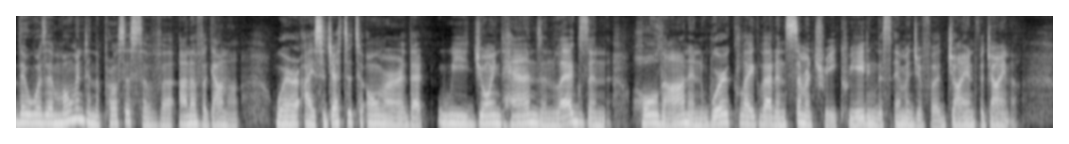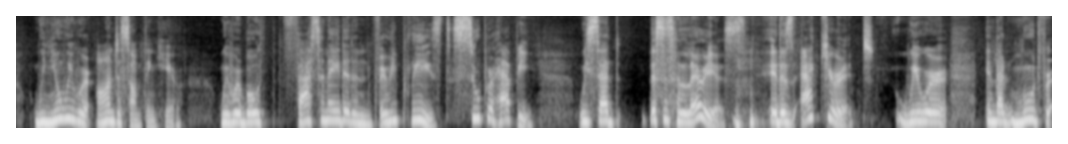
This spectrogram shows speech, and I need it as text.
There was a moment in the process of uh, Anna Vegana where I suggested to Omer that we joined hands and legs and hold on and work like that in symmetry, creating this image of a giant vagina. We knew we were onto something here. We were both fascinated and very pleased, super happy. We said, This is hilarious. it is accurate. We were in that mood for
